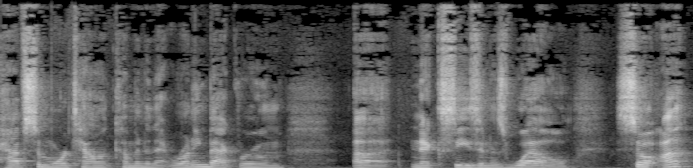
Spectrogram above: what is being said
have some more talent coming in that running back room uh, next season as well. So I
